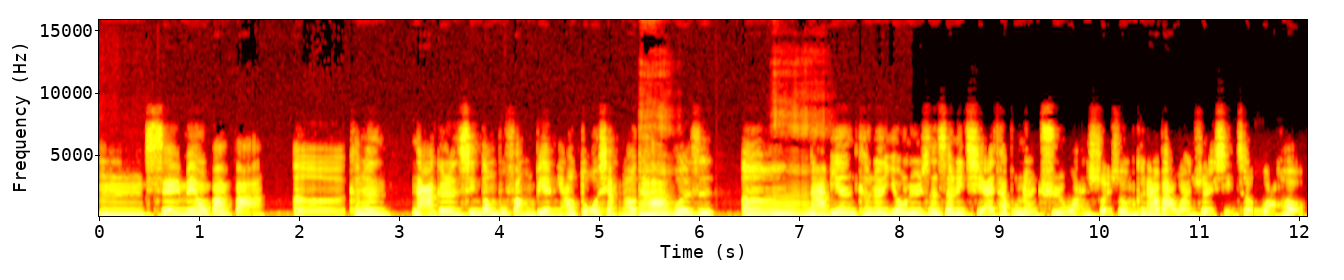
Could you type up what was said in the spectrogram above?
嗯，谁没有办法，呃，可能哪个人行动不方便，你要多想到他，嗯或者是。嗯，嗯哪边可能有女生生理起来，她不能去玩水，所以我们可能要把玩水行程往后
